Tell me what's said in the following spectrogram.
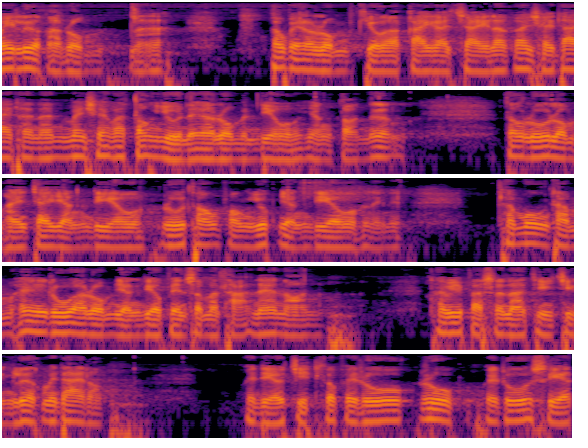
ไม่เลือกอารมณ์นะ ต้องเป็นอารมณ์เกี่ยวกับกายกับใจแล้วก็ใช้ได้ทั้งนั้น ไม่ใช่ว่าต้องอยู่ในอารมณ์มันเดียวอย่างต่อเนื่อง ต้องรู้ลมหายใจอย่างเดียว รู้ท้องพองยุบอย่างเดียวอะไรเนี่ยถ้ามุ่งทำให้รู้อารมณ์อย่างเดียวเป็นสมถะแน่นอน ถ้าวิปัสสนาจริง ๆ เลือกไม่ได้หรอกเดี๋ยวจิตก็ไปรู้รูป ไปรู้เสียง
